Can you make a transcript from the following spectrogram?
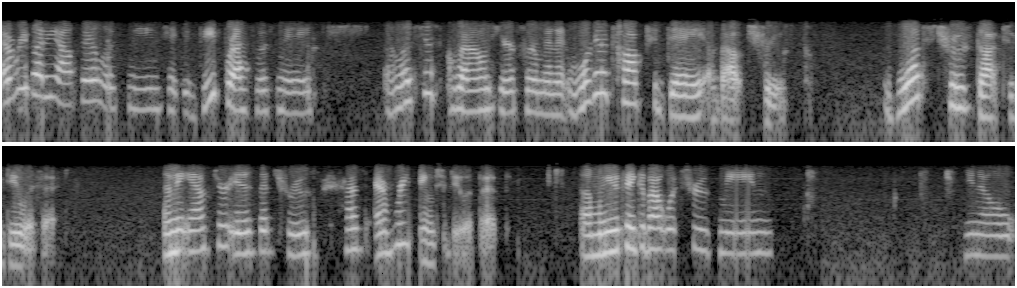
everybody out there listening, take a deep breath with me, and let's just ground here for a minute. We're going to talk today about truth. What's truth got to do with it? And the answer is that truth has everything to do with it. Um, when you think about what truth means, you know,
